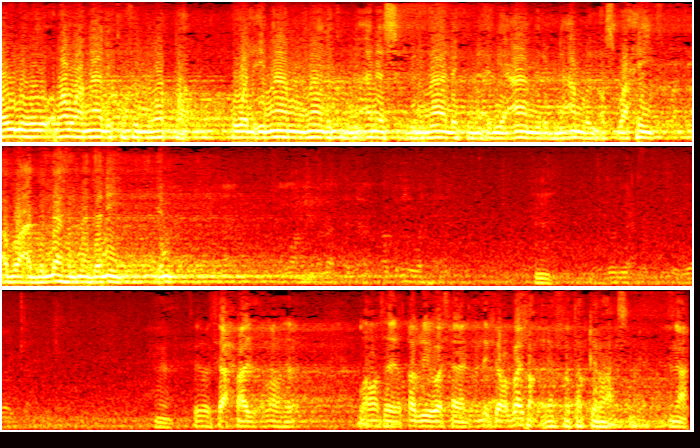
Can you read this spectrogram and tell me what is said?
قوله روى مالك في الموطأ هو الإمام مالك بن أنس بن مالك بن أبي عامر بن عمرو الأصبحي أبو عبد الله المدني. في الله اللهم صل قبري وثنا عندك عباد لفظة قراءة نعم.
